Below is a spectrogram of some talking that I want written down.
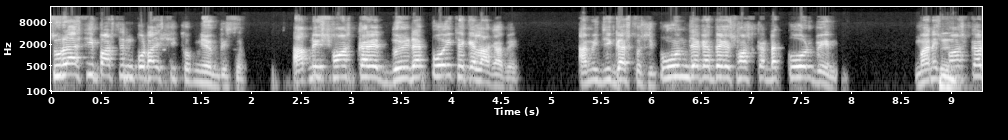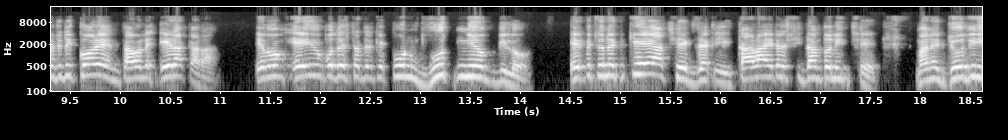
চুরাশি পার্সেন্ট কোটায় শিক্ষক নিয়োগ দিছে। আপনি সংস্কারের দড়িটা কই থেকে লাগাবেন? আমি জিজ্ঞাসা করছি কোন জায়গা থেকে সংস্কারটা করবেন? মানে সংস্কার যদি করেন তাহলে এরা কারা? এবং এই উপদেষ্টাদেরকে কোন ভূত নিয়োগ দিল? এর পেছনে কে আছে এক্স্যাক্টলি কারা এটা সিদ্ধান্ত নিচ্ছে? মানে যদি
